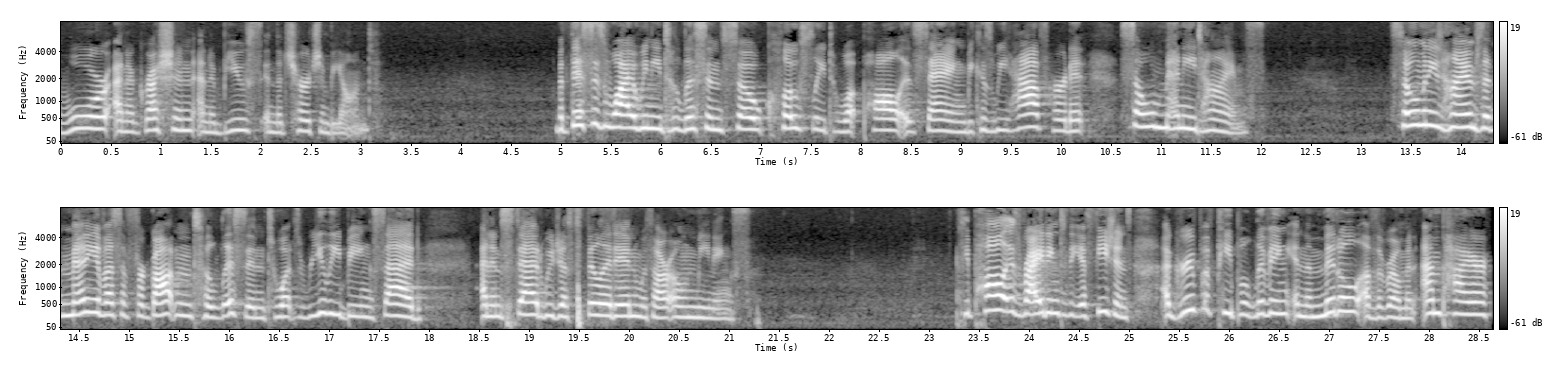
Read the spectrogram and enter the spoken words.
war and aggression and abuse in the church and beyond. But this is why we need to listen so closely to what Paul is saying, because we have heard it so many times so many times that many of us have forgotten to listen to what's really being said, and instead we just fill it in with our own meanings. See, Paul is writing to the Ephesians, a group of people living in the middle of the Roman Empire,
